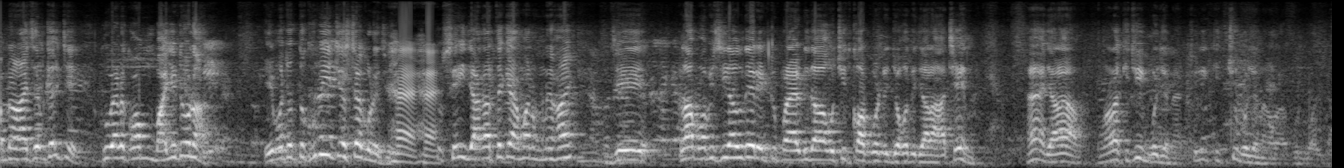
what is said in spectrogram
আপনার আইসেল খেলছে? খুব একটা কম বাজেটও না। এবছর তো খুবই চেষ্টা করেছে। হ্যাঁ, হ্যাঁ। তো সেই জায়গা থেকে আমার মনে হয় যে ক্লাব অফিসিয়ালদের একটু প্রায়োরিটি দেওয়া উচিত কর্পোরেট জগতে যারা আছেন। হ্যাঁ যারা ওনারা কিছুই বোঝে না। অ্যাকচুয়ালি কিচ্ছু বোঝে না ওরা ফুটবলটা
